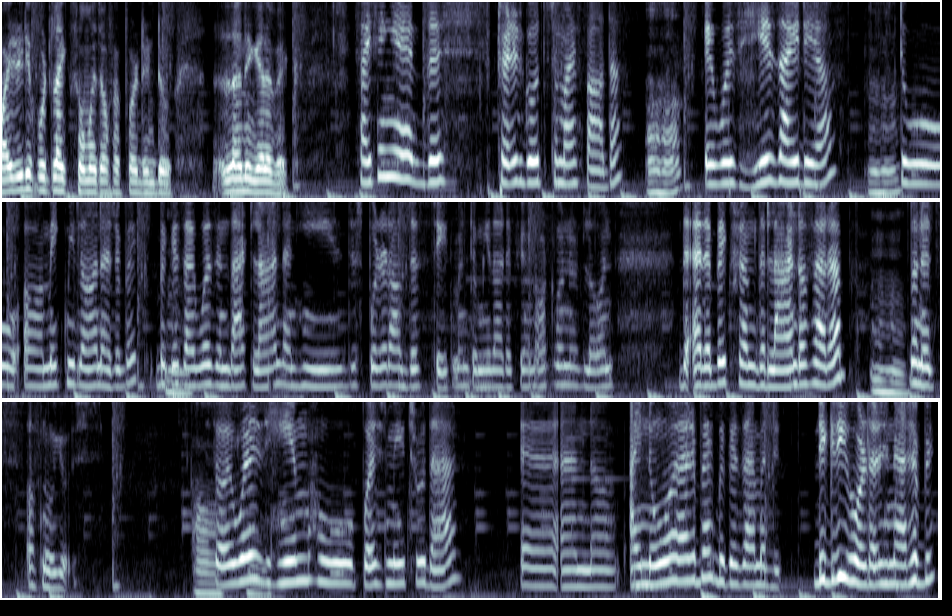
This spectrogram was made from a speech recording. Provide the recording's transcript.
why did you put like so much of effort into learning arabic So I think uh, this credit goes to my father. uh-huh It was his idea mm-hmm. to uh, make me learn Arabic because I was in that land and he just put it out this statement to me that if you're not going to learn the Arabic from the land of Arab, Mm-hmm. then it's of no use. Oh, So it was him who pushed me through that. Uh, and uh, I know Arabic because I'm a de- degree holder in Arabic.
